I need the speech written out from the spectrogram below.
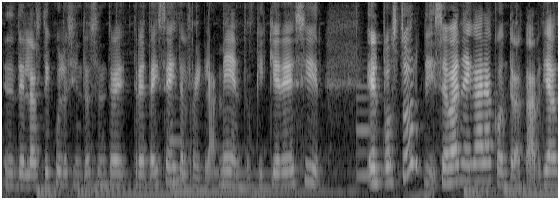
eh, del artículo 136 del reglamento, que quiere decir, el postor se va a negar a contratar, ya,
